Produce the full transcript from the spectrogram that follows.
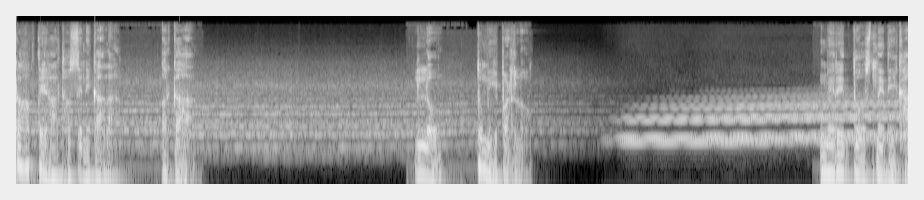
कांपते हाथों से निकाला और कहा, लो, तुम ही पढ़ लो। मेरे दोस्त ने देखा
